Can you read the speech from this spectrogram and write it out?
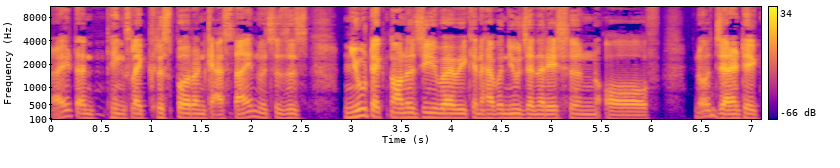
right? And things like CRISPR and Cas9, which is this new technology where we can have a new generation of, you know, genetic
